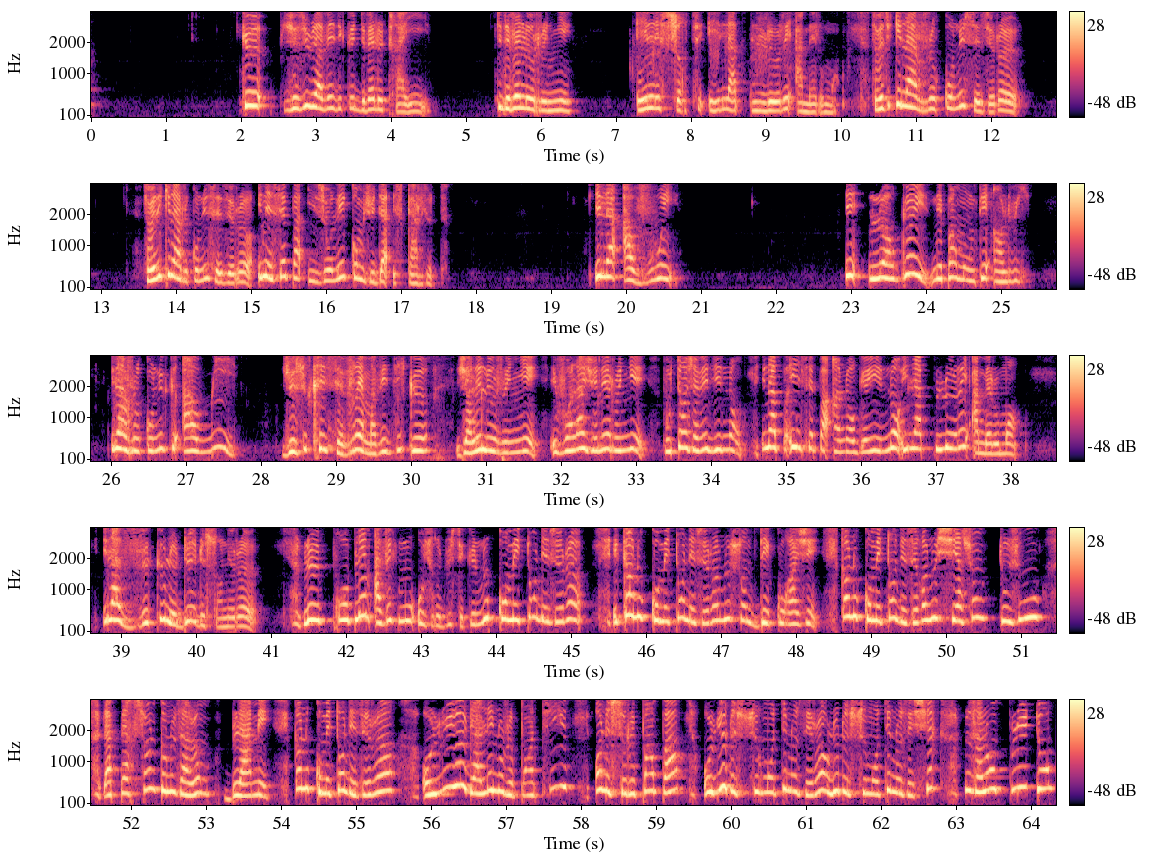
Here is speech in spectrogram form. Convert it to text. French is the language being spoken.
que Jésus lui avait dit qu'il devait le trahir, qu'il devait le renier. Et il est sorti et il a pleuré amèrement. Ça veut dire qu'il a reconnu ses erreurs. Ça veut dire qu'il a reconnu ses erreurs. Il ne s'est pas isolé comme Judas Iscariote. Il a avoué. Et l'orgueil n'est pas monté en lui. Il a reconnu que, ah oui, Jésus-Christ, c'est vrai, m'avait dit que j'allais le renier. Et voilà, je l'ai renié. Pourtant, j'avais dit non. Il ne s'est pas enorgueilli. Non, il a pleuré amèrement. Il a vécu le deuil de son erreur. Le problème avec nous aujourd'hui, c'est que nous commettons des erreurs. Et quand nous commettons des erreurs, nous sommes découragés. Quand nous commettons des erreurs, nous cherchons toujours la personne que nous allons blâmer. Quand nous commettons des erreurs, au lieu d'aller nous repentir, on ne se repent pas. Au lieu de surmonter nos erreurs, au lieu de surmonter nos échecs, nous allons plutôt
